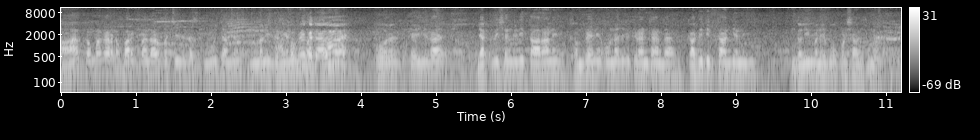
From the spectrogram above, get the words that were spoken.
ਹਾਂ ਕੰਮਾਂ ਕਾਰਾਂ ਨੂੰ ਫ਼ਰਕ ਪੈਂਦਾ ਔਰ ਬੱਚੇ ਜਦੋਂ ਸਕੂਲ ਜਾਂਦੇ ਨੇ ਸਕੂਲ ਵਾਲੀ ਗੱਡੀਆਂ ਨੂੰ ਫ਼ਰਕ ਪੈਂਦਾ ਔਰ ਕਈ ਜਗ੍ਹਾ ਇਲੈਕਟ੍ਰੀਸ਼ਨ ਜਿਹੜੀ ਤਾਰਾਂ ਨੇ, ਖੰਭੇ ਨੇ, ਉਹਨਾਂ 'ਚ ਵੀ ਕਰੰਟ ਆਉਂਦਾ ਕਾਫੀ ਦਿੱਕਤਾਂ ਆਉਂਦੀਆਂ ਨੇ ਜੀ। ਗਲੀ ਮਲੇ ਬਹੁਤ ਪਰੇਸ਼ਾਨ ਸਨ।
